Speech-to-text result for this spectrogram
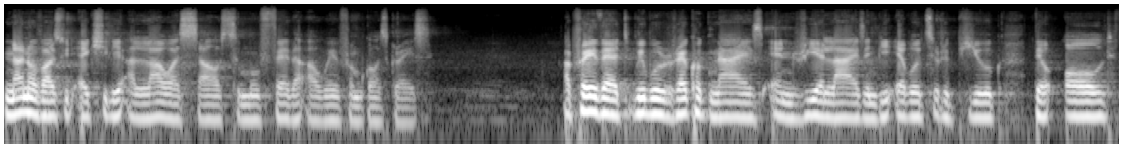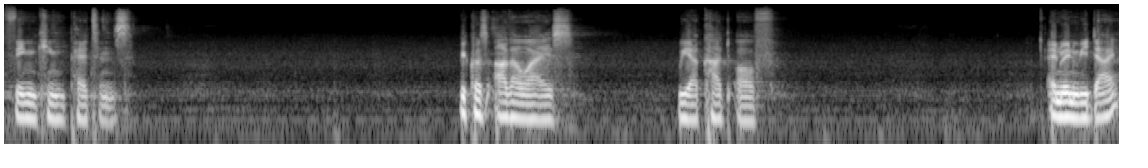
none of us would actually allow ourselves to move further away from God's grace. I pray that we will recognize and realize and be able to rebuke the old thinking patterns. Because otherwise, we are cut off. And when we die,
